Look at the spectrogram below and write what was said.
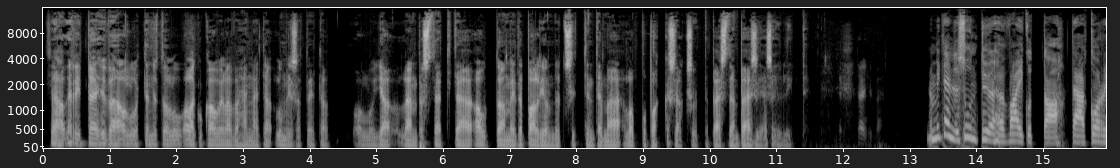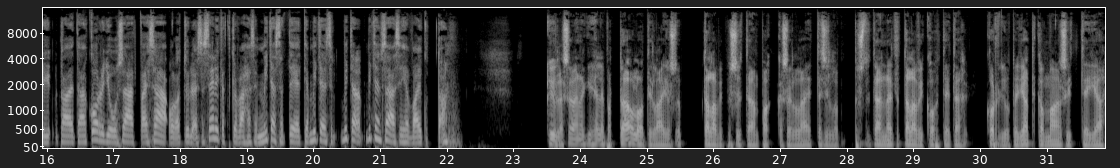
Se on erittäin hyvä ollut, että nyt on ollut alkukaudella vähän näitä lumisateita ollut ja lämpöstä, että tämä auttaa meitä paljon nyt sitten tämä loppupakkasjakso, että päästään pääsiäisen ylitte. No miten sun työhön vaikuttaa tämä, korju, tai tämä korjuusäät tai sääolot yleensä? Selitätkö vähän sen, mitä sä teet ja miten, se, mitä, miten sää siihen vaikuttaa? Kyllä se ainakin helpottaa olotilaa, jos talvi pysytään pakkasella, että silloin pystytään näitä talvikohteita korjuuta jatkamaan sitten ja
